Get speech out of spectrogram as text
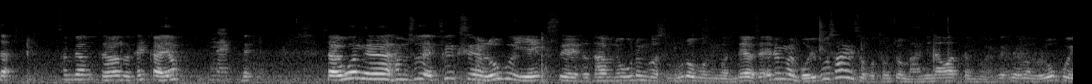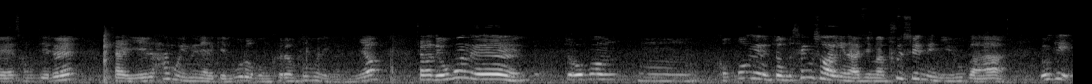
자, 선병 들어가도 될까요? 네. 네. 자, 이거는 함수 fx는 로그 ex에서 다음 옳은 것을 물어보는 건데요. 자, 이런 건 모의고사에서 보통 좀 많이 나왔던 거예요. 그래서 이건 로그의 성질을 잘 이해를 하고 있느냐 이렇게 물어본 그런 부분이거든요. 자, 근데 이거는 조금 음, 겉보기에는 좀 생소하긴 하지만 풀 수 있는 이유가 여기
